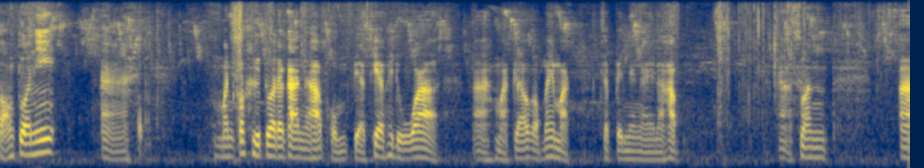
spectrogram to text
สองตัวนี้อ่ามันก็คือตัวเดียวกันนะครับ ผมเปรียบเทียบให้ดูว่า อ่าหมักแล้วกับไม่หมักจะเป็นยังไงนะครับอ่าส่วนอ่า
